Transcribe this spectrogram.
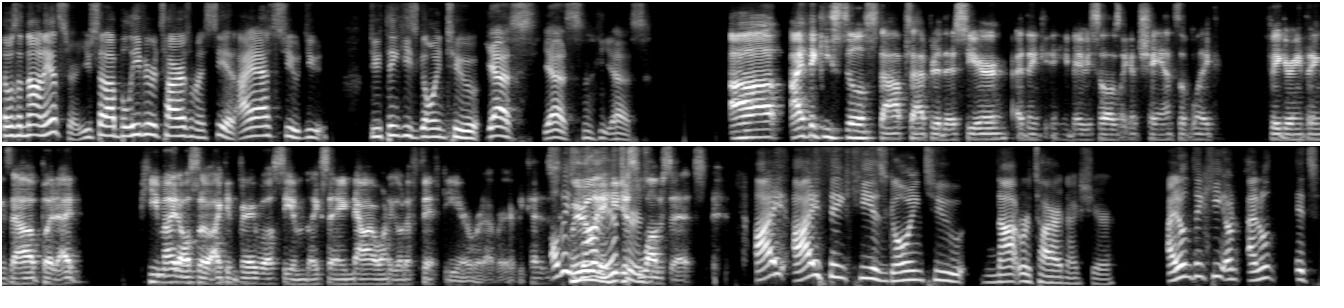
That was a non-answer. You said I believe he retires when I see it. I asked you, do you do you think he's going to? Yes, yes, yes. Uh, I think he still stops after this year. I think he maybe still has like a chance of like figuring things out, but I he might also I could very well see him like saying now I want to go to 50 or whatever because clearly he just loves it. I I think he is going to not retire next year. I don't think he. I don't. It's.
